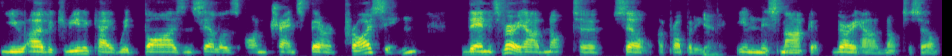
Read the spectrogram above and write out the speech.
you over communicate with buyers and sellers on transparent pricing, then it's very hard not to sell a property yeah. in this market. Very hard not to sell.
